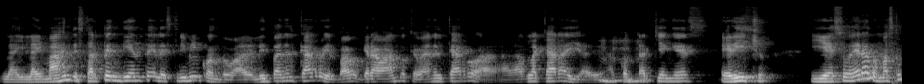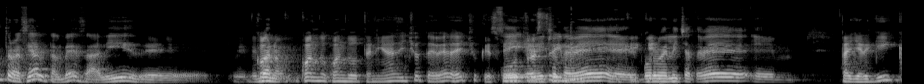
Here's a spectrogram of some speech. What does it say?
la, la, imagen de estar pendiente del streaming cuando Adelit va en el carro y él va grabando que va en el carro a, a dar la cara y a, a contar quién es, he dicho. Y eso era lo más controversial, tal vez, de... Bueno, cuando, cuando tenía Dicho TV, de hecho, que es sí, otro Dicho streaming, TV, eh, TV, eh, Taller Geek,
